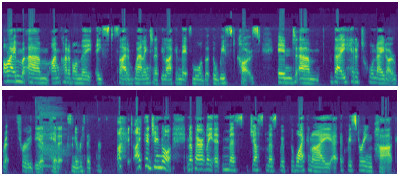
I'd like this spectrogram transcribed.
I'm um, I'm kind of on the east side of Wellington, if you like, and that's more the, the west coast. And um, they had a tornado rip through their paddocks and everything. I, I kid you not. And apparently, it missed just missed with the Waikanae Equestrian Park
